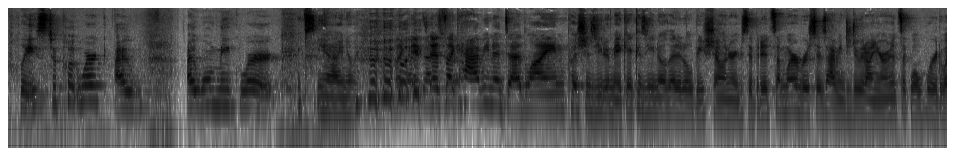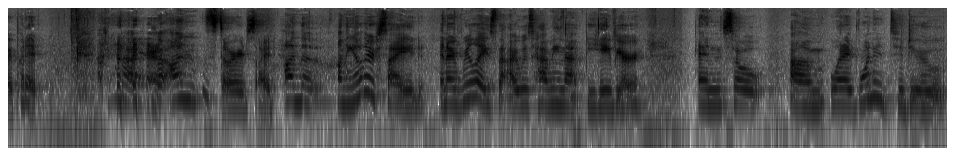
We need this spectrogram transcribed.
place to put work i i won't make work Yeah, I know. what you mean. Like it's, it's like having a deadline pushes you to make it because you know that it'll be shown or exhibited somewhere versus having to do it on your own. It's like, well, where do I put it? Yeah, but on Storage side. on the on the other side, and I realized that I was having that behavior, and so um, what I've wanted to do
